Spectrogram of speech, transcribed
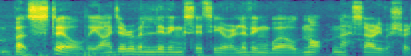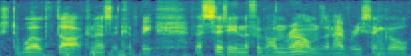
But still, the idea of a living city or a living world, not necessarily restricted to World of Darkness, it could be a city in the Forgotten Realms, and every single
